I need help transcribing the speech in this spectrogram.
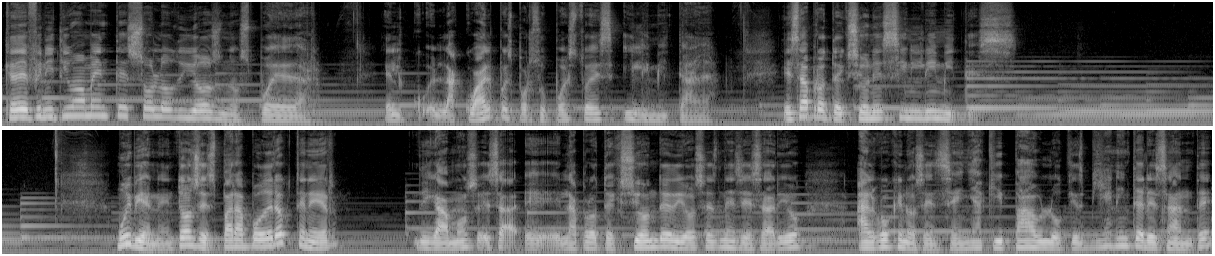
que definitivamente solo Dios nos puede dar, la cual pues por supuesto es ilimitada. Esa protección es sin límites, muy bien, entonces para poder obtener, digamos, esa, eh, la protección de Dios es necesario algo que nos enseña aquí Pablo, que es bien interesante,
